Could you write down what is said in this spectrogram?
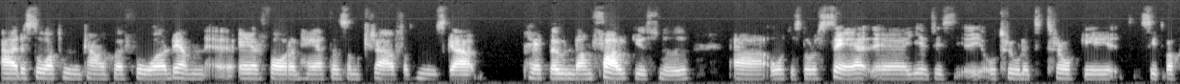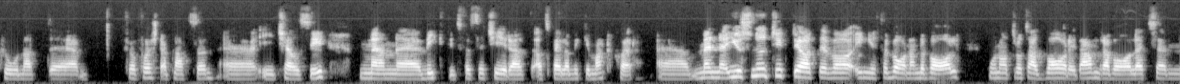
är det så att hon kanske får den eh, erfarenheten som krävs för att hon ska peta undan Falk just nu, äh, återstår att se. Äh, givetvis otroligt tråkig situation att äh, få första platsen äh, i Chelsea, men äh, viktigt för Sechira att, att, spela mycket matcher. Men just nu tyckte jag att det var inget förvånande val. Hon har trots allt varit andra valet sen,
